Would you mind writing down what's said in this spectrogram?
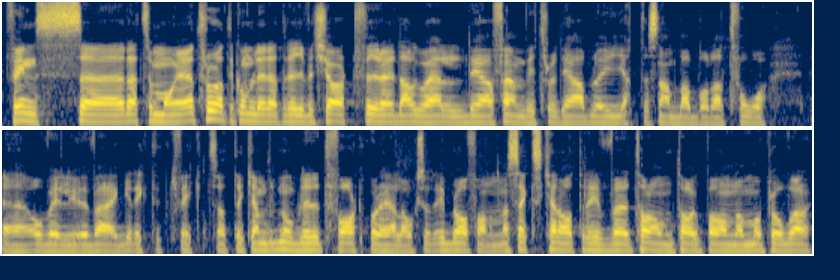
Det finns eh, rätt så många. Jag tror att det kommer bli rätt rivet kört. Fyra Hidalgo Eldia, fem Vitro Diablo är jättesnabba båda två eh, och väljer iväg riktigt kvickt. Så det kan nog bli lite fart på det hela också. Det är bra för honom. Men sex karat River tar omtag på honom och provar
